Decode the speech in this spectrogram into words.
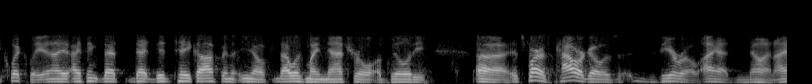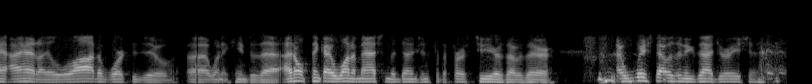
quickly, and I, I think that that did take off, and you know that was my natural ability. Uh, as far as power goes, zero. I had none. I, I had a lot of work to do uh, when it came to that. I don't think I won a match in the dungeon for the first two years I was there. I wish that was an exaggeration.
